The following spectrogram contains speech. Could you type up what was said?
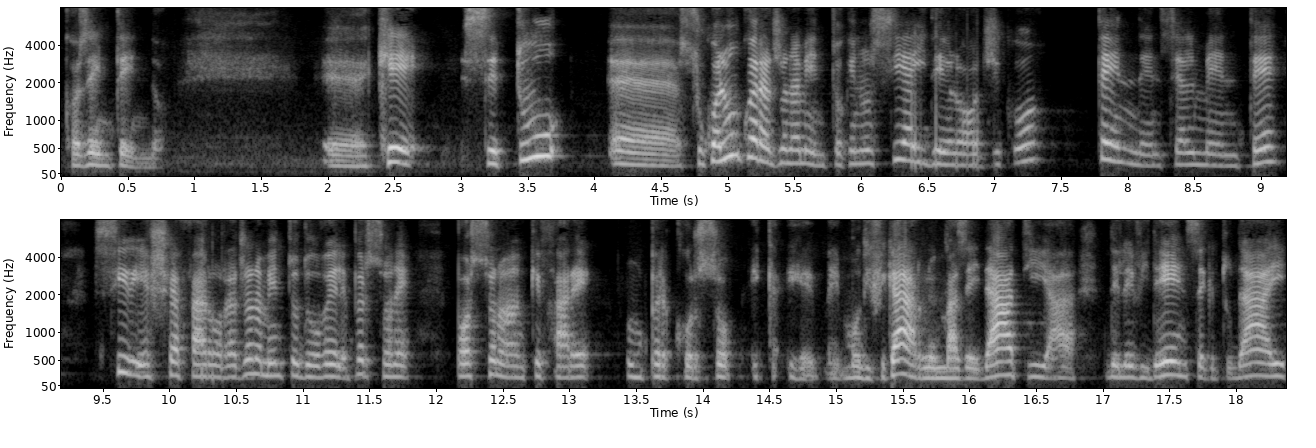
cosa intendo? eh, che se tu eh, su qualunque ragionamento che non sia ideologico, tendenzialmente si riesce a fare un ragionamento dove le persone possono anche fare un percorso e, e, e modificarlo in base ai dati, a delle evidenze che tu dai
